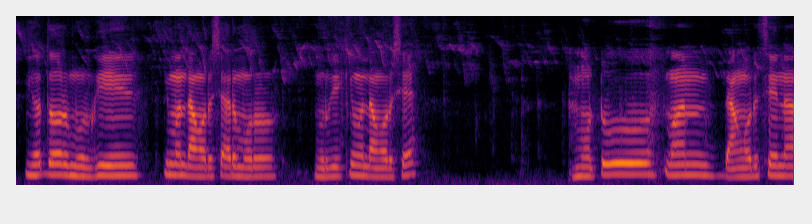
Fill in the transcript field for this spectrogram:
সিহঁতৰ মুৰ্গী কিমান ডাঙৰ হৈছে আৰু মোৰ মুৰ্গী কিমান ডাঙৰ হৈছে। মোৰতো ইমান ডাঙৰ হৈছে না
